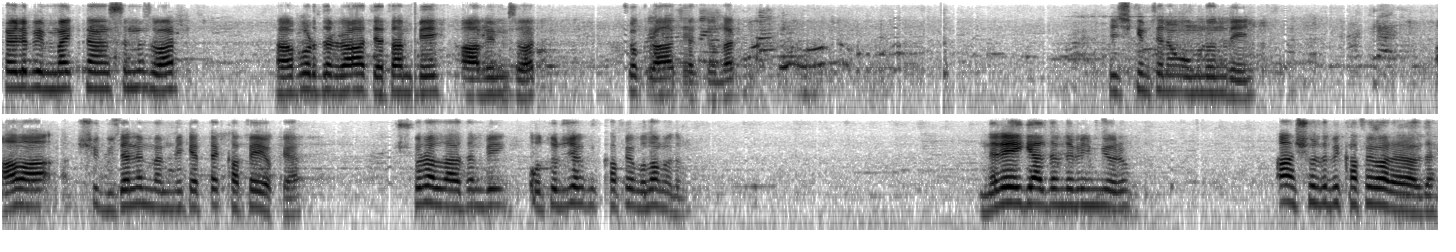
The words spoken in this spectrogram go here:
Şöyle bir McDonald's'ımız var. Burada rahat yatan bir abimiz var. Çok rahat yatıyorlar. Hiç kimsenin umurunda değil. Ama şu güzelim memlekette kafe yok ya. Şuralardan bir oturacak bir kafe bulamadım. Nereye geldim de bilmiyorum. Aa şurada bir kafe var herhalde.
